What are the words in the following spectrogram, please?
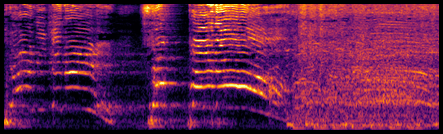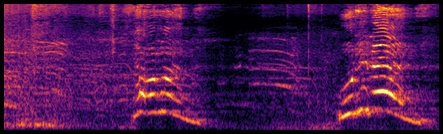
편의점을 삭발하라! 여러분, 우리는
